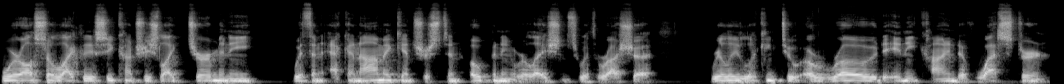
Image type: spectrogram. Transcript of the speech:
We're also likely to see countries like Germany with an economic interest in opening relations with Russia, really looking to erode any kind of Western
